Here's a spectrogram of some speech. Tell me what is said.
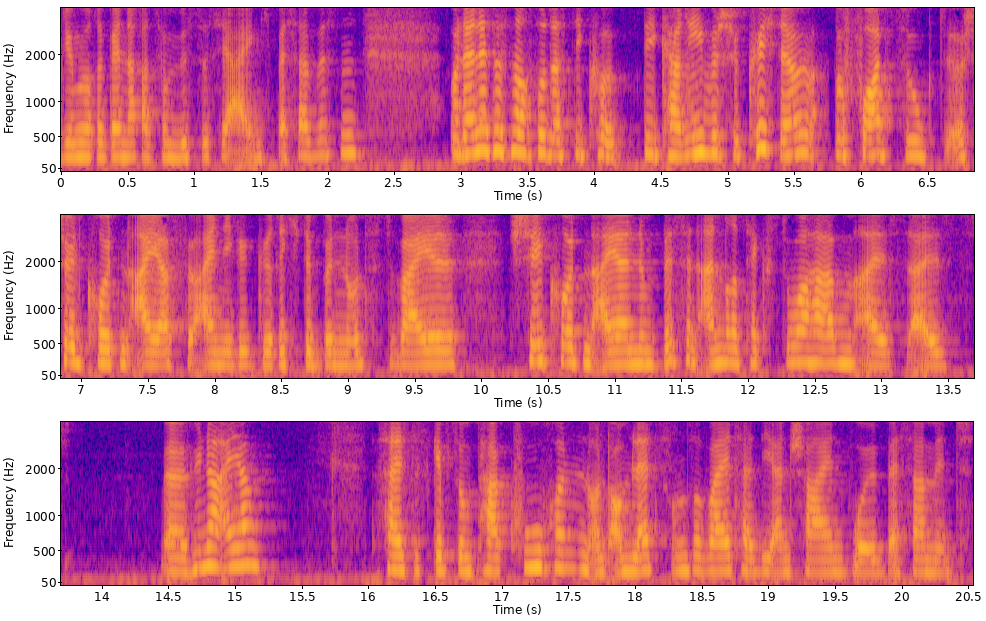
jüngere Generation müsste es ja eigentlich besser wissen. Und dann ist es noch so, dass die, die karibische Küche bevorzugt Schildkröteneier für einige Gerichte benutzt, weil Schildkröteneier eine bisschen andere Textur haben als, als äh, Hühnereier. Das heißt, es gibt so ein paar Kuchen und Omelettes und so weiter, die anscheinend wohl besser mit,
